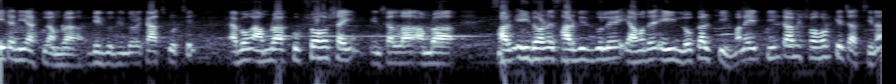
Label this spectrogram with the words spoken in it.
এটা নিয়ে আসলে আমরা দীর্ঘদিন ধরে কাজ করছি এবং আমরা খুব সহসাই ইনশাল্লাহ আমরা এই ধরনের সার্ভিসগুলো, আমাদের এই লোকাল টিম মানে এই টিমটা আমি শহরকে চাচ্ছি না।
